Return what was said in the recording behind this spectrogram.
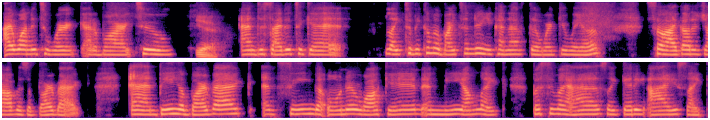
I wanted to work at a bar too. Yeah. And decided to get like to become a bartender, you kind of have to work your way up. So I got a job as a bar back. and being a barback and seeing the owner walk in and me i'm like busting my ass like getting ice like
